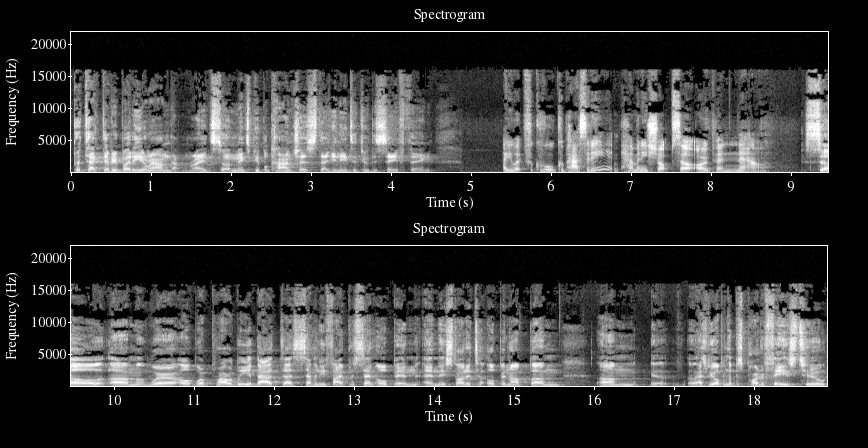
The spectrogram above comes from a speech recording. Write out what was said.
protect everybody around them, right? So it makes people conscious that you need to do the safe thing. Are you at full capacity? How many shops are open now? So um, we're oh, we're probably about uh, seventy five percent open, and they started to open up. Um, um, uh, as we opened up as part of phase two,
